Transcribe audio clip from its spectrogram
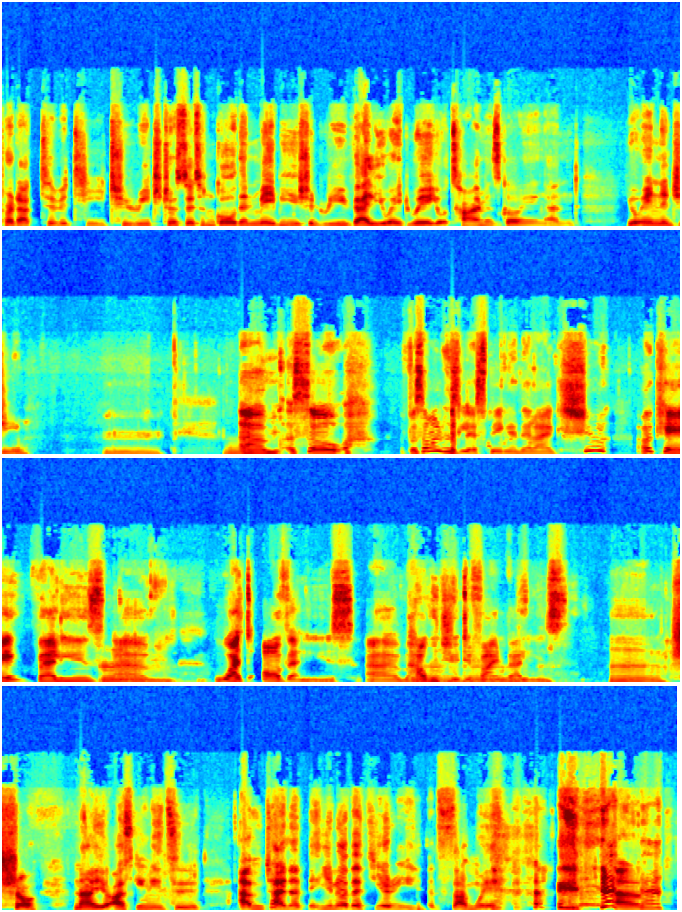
productivity to reach to a certain goal then maybe you should reevaluate where your time is going and your energy mm. Mm. um so for someone who's listening and they're like sure okay values mm. um what are values um how would you define mm. values mm. sure now you're asking me to i'm trying to th- you know the theory somewhere um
